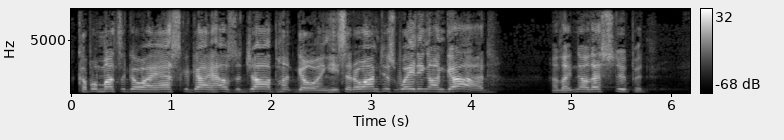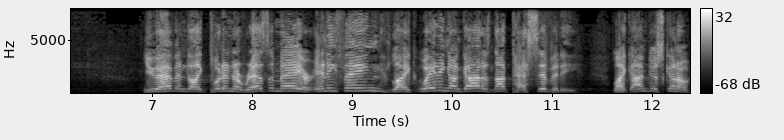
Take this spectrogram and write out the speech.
A couple months ago, I asked a guy, How's the job hunt going? He said, Oh, I'm just waiting on God. I'm like, No, that's stupid. You haven't like put in a resume or anything? Like waiting on God is not passivity. Like I'm just gonna,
